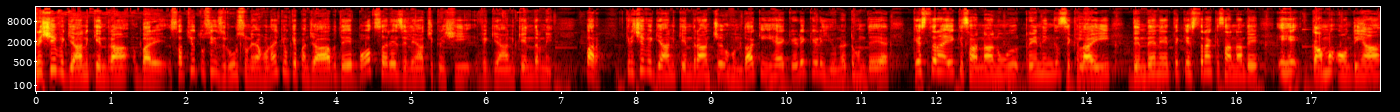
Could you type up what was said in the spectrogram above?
ਕ੍ਰਿਸ਼ੀ ਵਿਗਿਆਨ ਕੇਂਦਰਾਂ ਬਾਰੇ। ਸਾਥੀਓ, ਤੁਸੀਂ ਜ਼ਰੂਰ ਸੁਣਿਆ ਹੋਣਾ ਕਿਉਂਕਿ ਪੰਜਾਬ ਦੇ ਬਹੁਤ ਸਾਰੇ ਜ਼ਿਲ੍ਹਿਆਂ 'ਚ ਕ੍ਰਿਸ਼ੀ ਵਿਗਿਆਨ ਕੇਂਦਰ ਨੇ। ਪਰ ਕ੍ਰਿਸ਼ੀ ਵਿਗਿਆਨ ਕੇਂਦਰਾਂ 'ਚ ਹੁੰਦਾ ਕੀ ਹੈ? ਕਿਹੜੇ-ਕਿਹੜੇ ਯੂਨਿਟ ਹੁੰਦੇ ਆ ਕਿਸ ਤਰ੍ਹਾਂ ਇਹ ਕਿਸਾਨਾਂ ਨੂੰ ਟ੍ਰੇਨਿੰਗ ਸਿਖਲਾਈ ਦਿੰਦੇ ਨੇ ਤੇ ਕਿਸ ਤਰ੍ਹਾਂ ਕਿਸਾਨਾਂ ਦੇ ਇਹ ਕੰਮ ਆਉਂਦੀਆਂ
